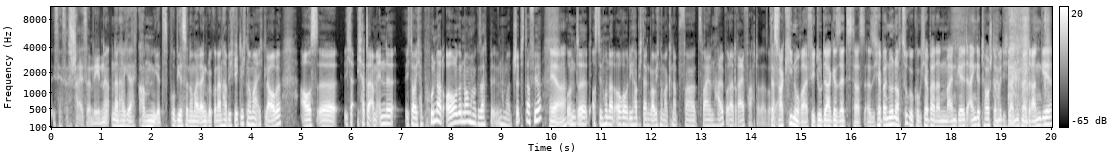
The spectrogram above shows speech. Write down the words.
ist das das scheiße Leben, ne? Und dann habe ich gedacht, komm, jetzt probierst du nochmal dein Glück. Und dann habe ich wirklich nochmal, ich glaube, aus, äh, ich, ich hatte am Ende, ich glaube, ich habe 100 Euro genommen, habe gesagt, nochmal Chips dafür. Ja. Und äh, aus den 100 Euro, die habe ich dann, glaube ich, nochmal knapp zweieinhalb oder dreifacht oder so. Das ja. war kinoreif, wie du da gesetzt hast. Also ich habe ja nur noch zugeguckt. Ich habe ja dann mein Geld eingetauscht, damit ich da nicht mehr dran gehe.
